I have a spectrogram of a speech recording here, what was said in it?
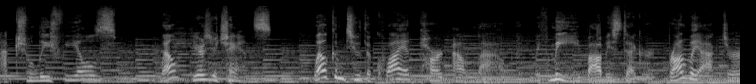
actually feels? Well, here's your chance. Welcome to The Quiet Part Out Loud with me, Bobby Steggert, Broadway actor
